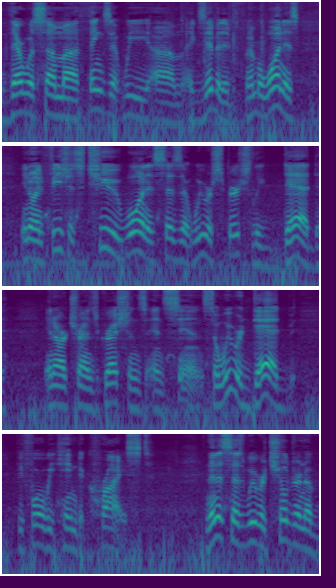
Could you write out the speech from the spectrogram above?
there was some uh, things that we um, exhibited. Number one is, you know, in Ephesians 2 1, it says that we were spiritually dead in our transgressions and sins. So we were dead before we came to Christ. And then it says we were children of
